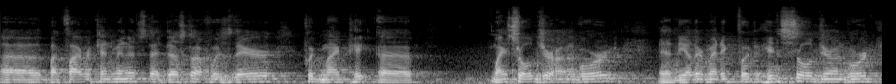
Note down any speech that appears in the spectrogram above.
uh, about five or 10 minutes, that dust off was there, put my, my soldier on board, and the other medic put his soldier on board.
